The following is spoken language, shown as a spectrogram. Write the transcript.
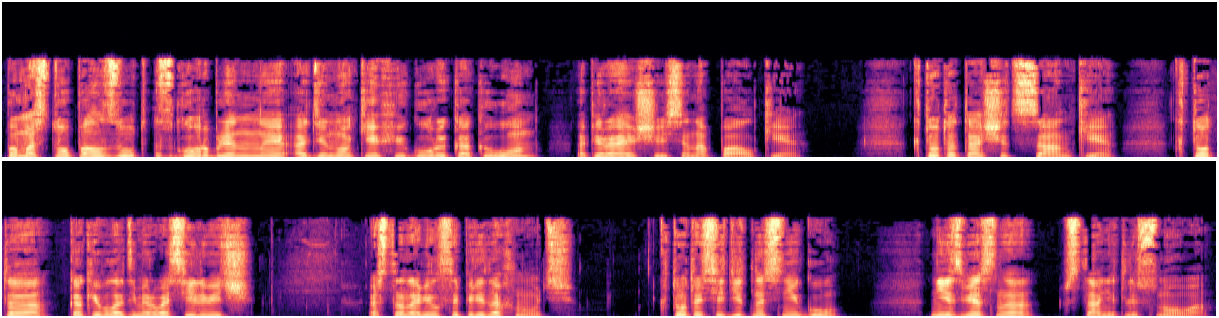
По мосту ползут сгорбленные, одинокие фигуры, как и он, опирающиеся на палки. Кто-то тащит санки, кто-то, как и Владимир Васильевич, остановился передохнуть. Кто-то сидит на снегу, неизвестно, встанет ли снова.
